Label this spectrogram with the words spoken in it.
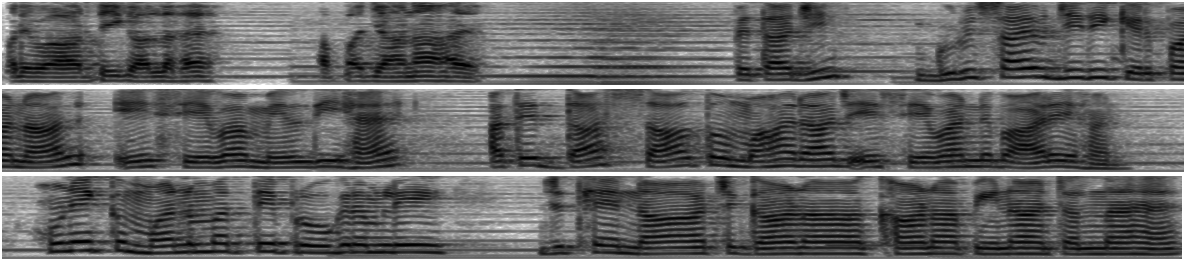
ਪਰਿਵਾਰ ਦੀ ਗੱਲ ਹੈ। ਆਪਾਂ ਜਾਣਾ ਹੈ। ਪਿਤਾ ਜੀ ਗੁਰੂ ਸਾਹਿਬ ਜੀ ਦੀ ਕਿਰਪਾ ਨਾਲ ਇਹ ਸੇਵਾ ਮਿਲਦੀ ਹੈ ਅਤੇ 10 ਸਾਲ ਤੋਂ ਮਹਾਰਾਜ ਇਹ ਸੇਵਾ ਨਿਭਾ ਰਹੇ ਹਨ। ਹੁਣ ਇੱਕ ਮਨਮਤੇ ਪ੍ਰੋਗਰਾਮ ਲਈ ਜਿੱਥੇ ਨਾਚ ਗਾਣਾ ਖਾਣਾ ਪੀਣਾ ਚੱਲਣਾ ਹੈ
